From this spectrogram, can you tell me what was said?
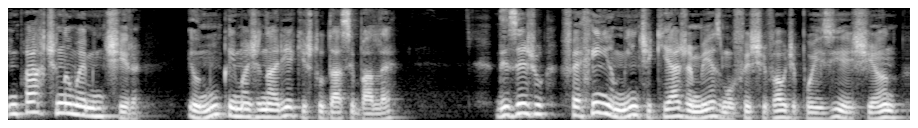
Em parte, não é mentira. Eu nunca imaginaria que estudasse balé. Desejo ferrenhamente que haja mesmo o festival de poesia este ano.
